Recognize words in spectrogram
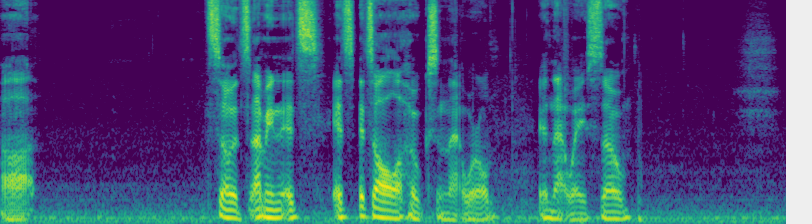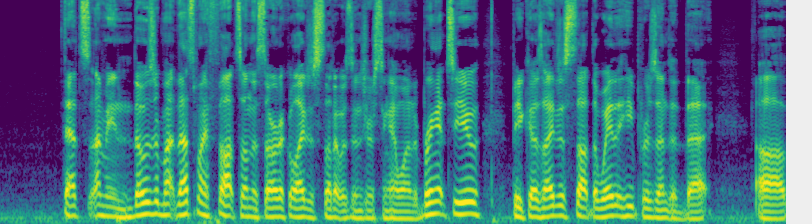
Uh, so it's, I mean, it's it's it's all a hoax in that world, in that way. So that's, I mean, those are my that's my thoughts on this article. I just thought it was interesting. I wanted to bring it to you because I just thought the way that he presented that. Uh,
